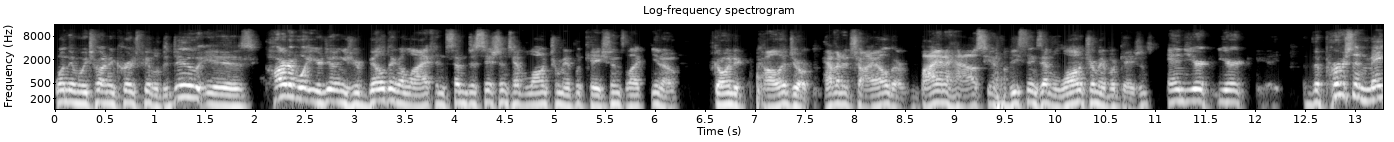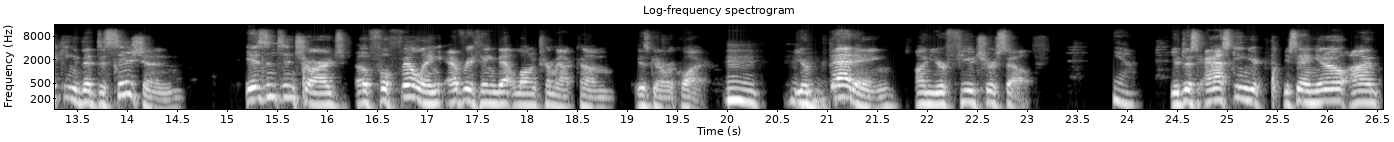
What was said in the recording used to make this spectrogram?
one thing we try to encourage people to do is part of what you're doing is you're building a life and some decisions have long-term implications like you know going to college or having a child or buying a house you know these things have long-term implications and you're you're the person making the decision isn't in charge of fulfilling everything that long-term outcome is going to require. Mm-hmm. You're betting on your future self. Yeah. You're just asking you're you're saying, you know, I'm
